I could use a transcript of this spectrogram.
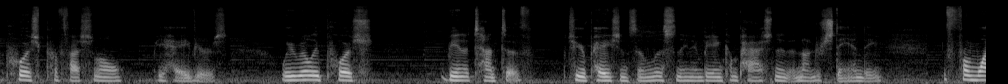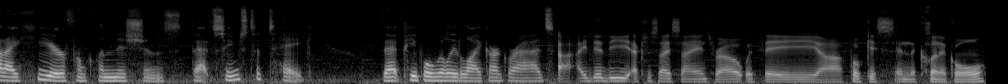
push professional behaviors. We really push being attentive to your patients and listening and being compassionate and understanding. From what I hear from clinicians, that seems to take that people really like our grads. I did the exercise science route with a uh, focus in the clinical.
